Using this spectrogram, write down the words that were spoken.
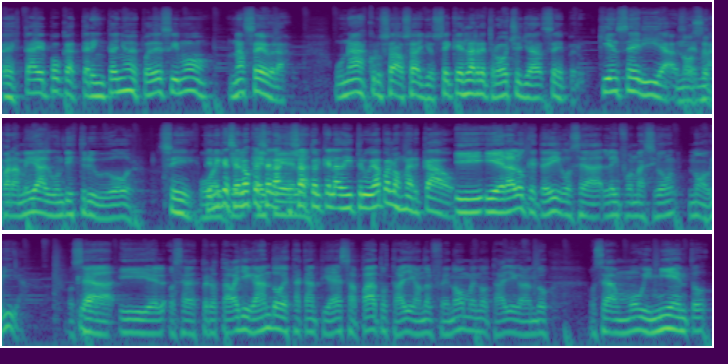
esta época, 30 años después decimos una cebra? Unas cruzadas, o sea, yo sé que es la Retro 8, ya sé, pero ¿quién sería? O No sea, sé, hermano. para mí algún distribuidor. Sí, O tiene que, ser los que el se la, que la- exacto, el que la distribuía para los mercados. Y, y era lo que te digo, o sea, la información no había. O sea, y el, o sea, pero estaba llegando esta cantidad de zapatos, estaba llegando el fenómeno, estaba llegando, o sea, un movimiento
